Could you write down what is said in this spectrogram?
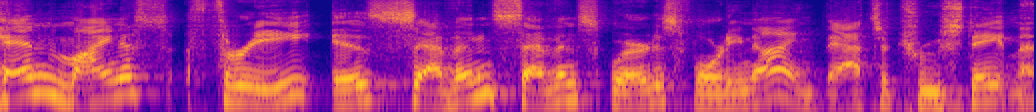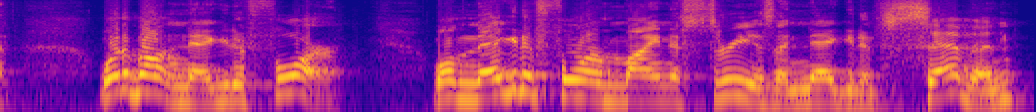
10 minus 3 is 7. 7 squared is 49. That's a true statement. What about negative 4? Well, negative 4 minus 3 is a negative 7.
